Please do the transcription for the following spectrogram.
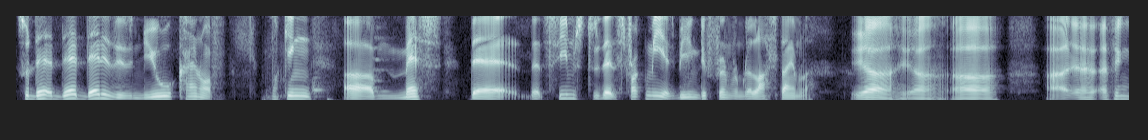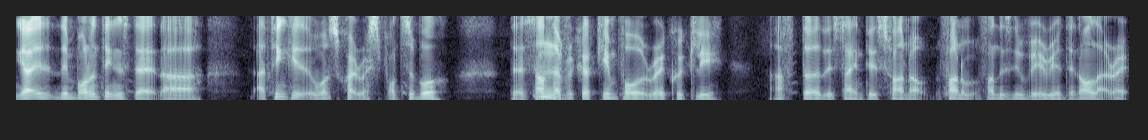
So that that that is this new kind of fucking uh, mess that that seems to that struck me as being different from the last time lah. Yeah, yeah. Uh, I I- I think yeah. The important thing is that uh, I think it was quite responsible that South Africa came forward very quickly after the scientists found out found found this new variant and all that, right?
